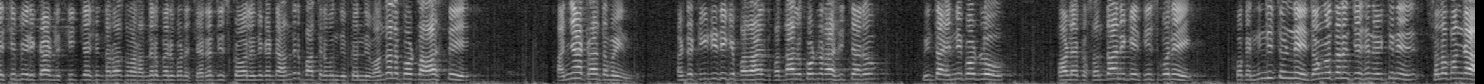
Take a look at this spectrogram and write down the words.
ఏసీబీ రికార్డులు సీజ్ చేసిన తర్వాత వారందరిపైన కూడా చర్య తీసుకోవాలి. ఎందుకంటే అందరి పాత్ర ఉంది. కొన్ని వందల కోట్ల ఆస్తి అన్యాక్రాంతమైంది. అంటే టీటీడీకి పదహారు పద్నాలుగు కోట్లు రాసిచ్చారు. మిగతా ఎన్ని కోట్లు వాళ్ళ యొక్క సొంతానికి తీసుకొని ఒక నిందితుడిని దొంగతనం చేసిన వ్యక్తిని సులభంగా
